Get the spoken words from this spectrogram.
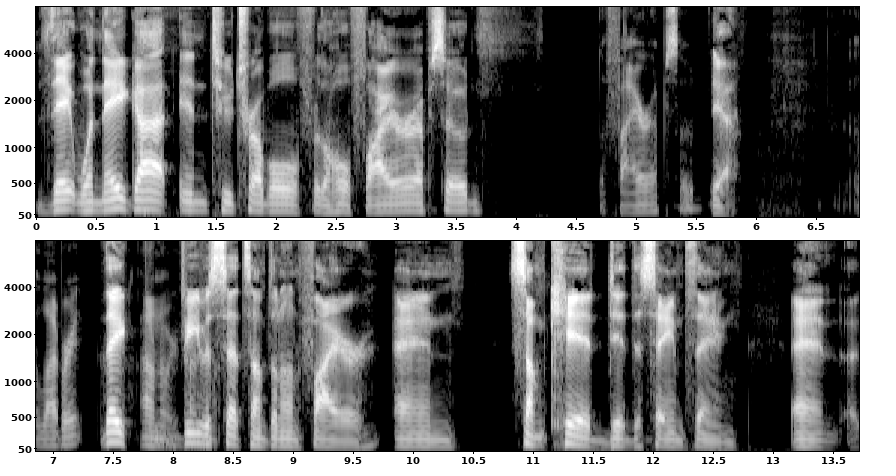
they when they got into trouble for the whole fire episode. The fire episode. Yeah, Elaborate. they I don't know Beavis set something on fire, and some kid did the same thing, and uh,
